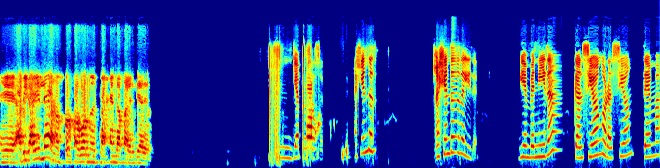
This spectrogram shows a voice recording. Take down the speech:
Eh, Abigail, léanos por favor nuestra agenda para el día de hoy. Mm, ya, profesor. Agenda, agenda del líder. Bienvenida, canción, oración, tema,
